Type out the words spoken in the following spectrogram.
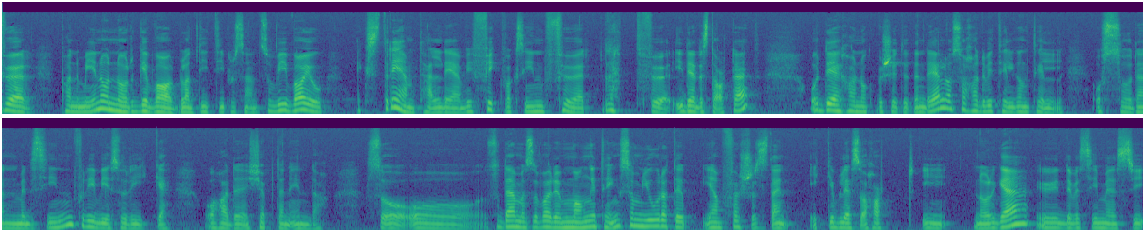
før pandemien. Og Norge var blant de 10% Så vi var jo ekstremt heldige. Vi fikk vaksinen før, rett før, idet det startet. Og det har nok beskyttet en del. Og så hadde vi tilgang til også den medisinen fordi vi er så rike og hadde kjøpt den inn da. Så, og, så dermed så var det mange ting som gjorde at det i anførselstegn ikke ble så hardt i Norge. Dvs. Si med sy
